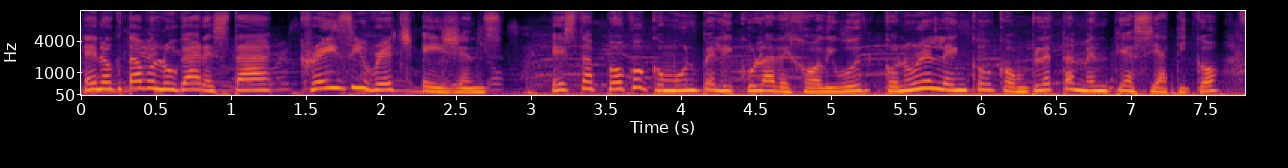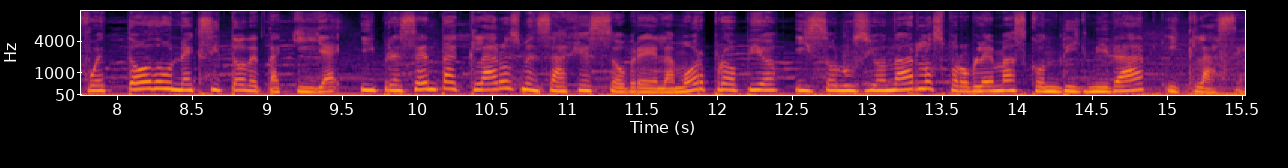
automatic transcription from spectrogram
En octavo lugar está Crazy Rich Asians. Esta poco común película de Hollywood con un elenco completamente asiático fue todo un éxito de taquilla y presenta claros mensajes sobre el amor propio y solucionar los problemas con dignidad y clase.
